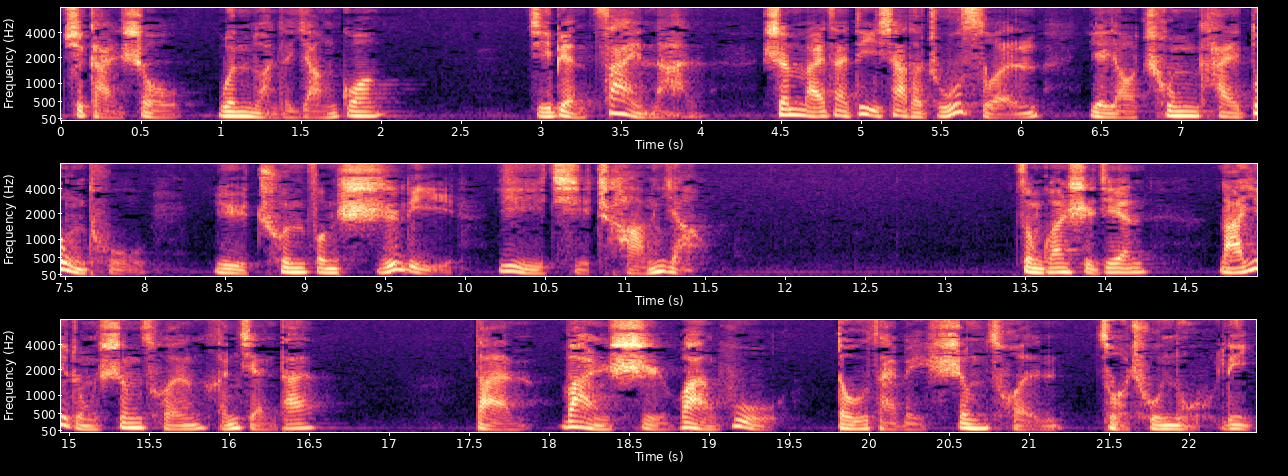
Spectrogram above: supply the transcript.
去感受温暖的阳光。即便再难，深埋在地下的竹笋也要冲开冻土，与春风十里一起徜徉。纵观世间，哪一种生存很简单？但万事万物都在为生存做出努力。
